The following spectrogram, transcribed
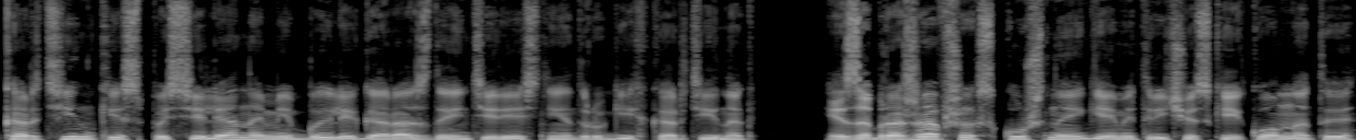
картинки с поселянами были гораздо интереснее других картинок, изображавших скучные геометрические комнаты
